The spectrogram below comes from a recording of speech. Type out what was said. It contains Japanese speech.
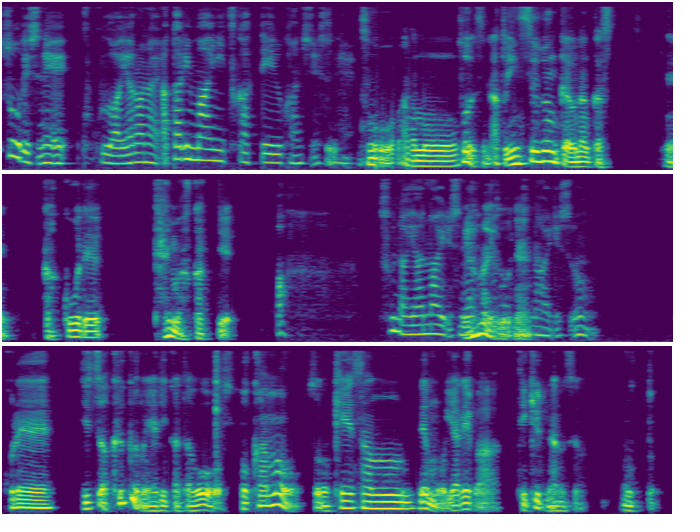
そうですね。国はやらない。当たり前に使っている感じですね。そう、あの、そうですね。あと因数分解をなんか、ね、学校でタイム測って、そういうのはやらないですね。やらないですよねないです。うん。これ、実は九九のやり方を他のその計算でもやればできるようになるんですよ。もっと。うーん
